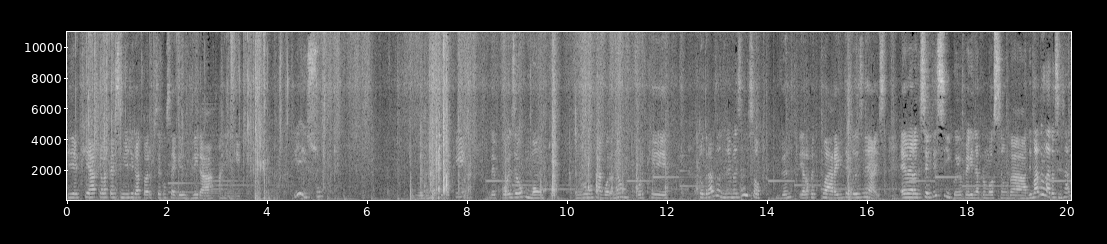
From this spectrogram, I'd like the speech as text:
E aqui é aquela pecinha giratória que você consegue virar a ringue. E é isso. Vou juntar tudo. Depois eu monto. Eu não vou montar agora não, porque tô gravando, né? Mas é isso, ó. Tá vendo? E ela foi 42 reais. Ela era de 105. Eu peguei na promoção da... de madrugada, assim, sabe?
